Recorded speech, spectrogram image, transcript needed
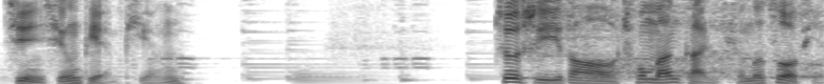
进行点评。这是一道充满感情的作品，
